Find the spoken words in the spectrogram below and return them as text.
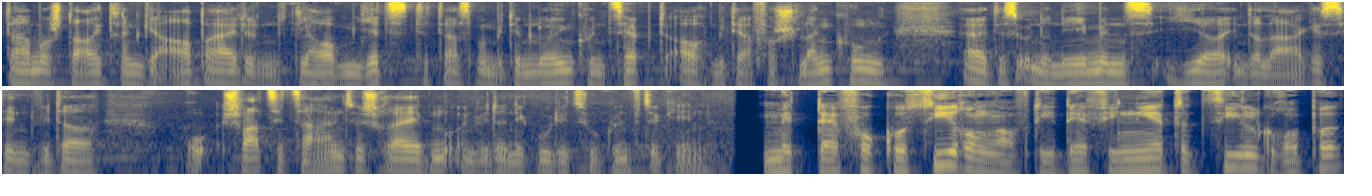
Da haben wir stark dran gearbeitet und glauben jetzt, dass wir mit dem neuen Konzept auch mit der Verschlankung äh, des Unternehmens hier in der Lage sind, wieder schwarze Zahlen zu schreiben und wieder eine gute Zukunft zu gehen. Mit der Fokussierung auf die definierte Zielgruppe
